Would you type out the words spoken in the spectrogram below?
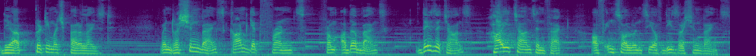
They are pretty much paralyzed. When Russian banks can't get funds from other banks, there is a chance, high chance in fact, of insolvency of these Russian banks.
